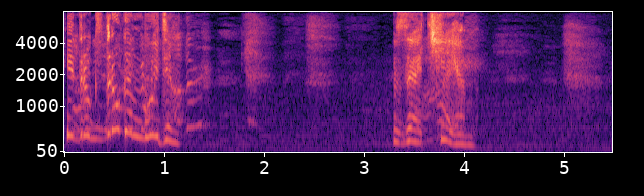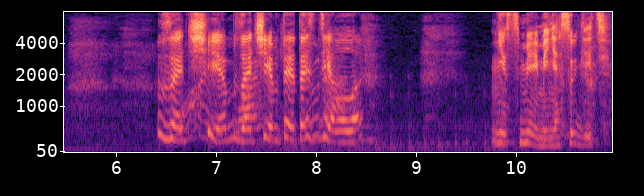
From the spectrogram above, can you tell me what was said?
и друг с другом будем. Зачем? Зачем? Зачем ты это сделала? Не смей меня судить.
